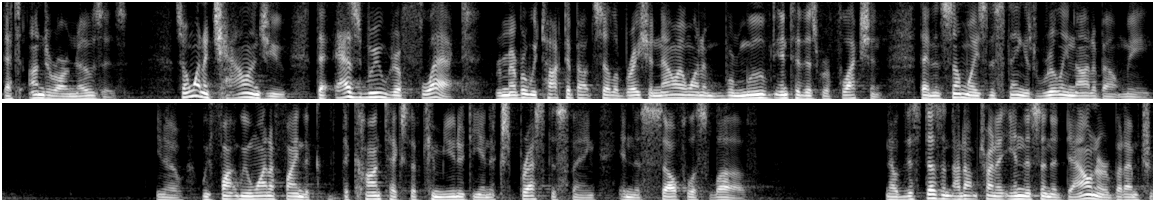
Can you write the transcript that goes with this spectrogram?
that's under our noses. So I want to challenge you that as we reflect Remember, we talked about celebration. Now I want to, we're moved into this reflection that in some ways this thing is really not about me. You know, we, find, we want to find the, the context of community and express this thing in this selfless love. Now, this doesn't, I'm not trying to end this in a downer, but I'm tr-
